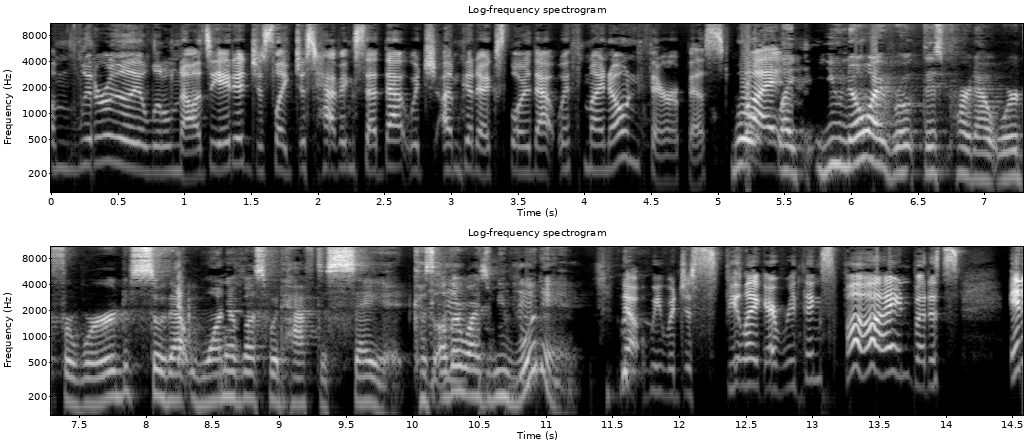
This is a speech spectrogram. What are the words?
I'm literally a little nauseated just like just having said that, which I'm going to explore that with my own therapist. Well, but like you know, I wrote this part out word for word so that one of us would have to say it because Mhm. otherwise we wouldn't. no, we would just be like everything's fine, but it's it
